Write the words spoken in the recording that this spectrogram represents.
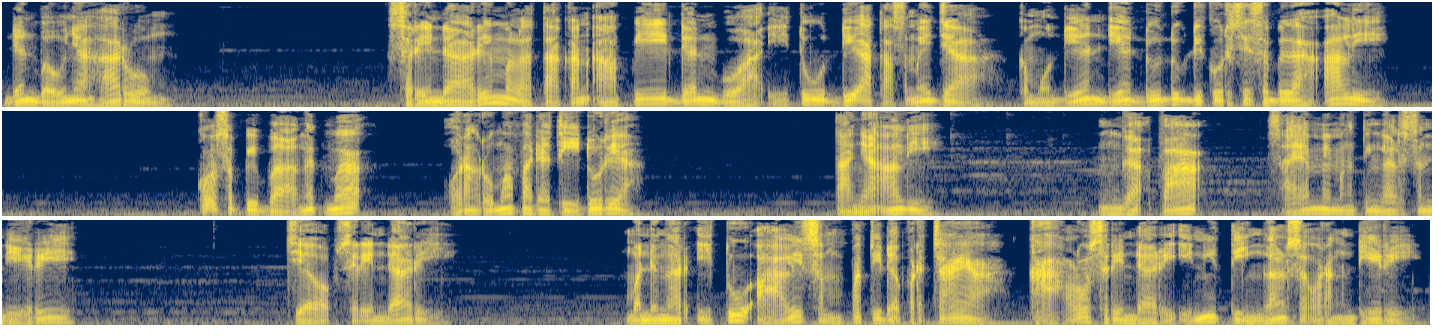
dan baunya harum. Serindari meletakkan api dan buah itu di atas meja. Kemudian dia duduk di kursi sebelah Ali. Kok sepi banget mbak? Orang rumah pada tidur ya? Tanya Ali. Enggak pak, saya memang tinggal sendiri. Jawab Serindari. Mendengar itu Ali sempat tidak percaya kalau Serindari ini tinggal seorang diri.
